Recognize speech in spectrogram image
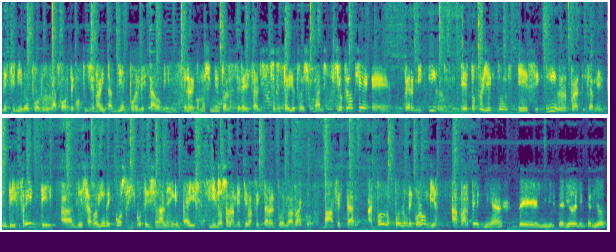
definidos por la Corte Constitucional y también por el Estado mismo, el reconocimiento de los derechos del territorio tradicional. Yo creo que eh, permitir estos proyectos es ir prácticamente de frente al desarrollo de cosas constitucionales en el país. Y no solamente va a afectar al pueblo arraco, va a afectar a todos los pueblos de Colombia. Aparte del Ministerio del Interior,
